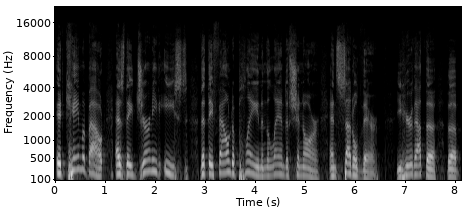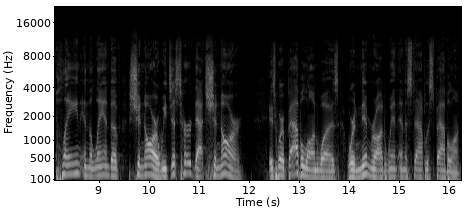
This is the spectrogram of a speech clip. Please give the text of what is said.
It came about as they journeyed east that they found a plain in the land of Shinar and settled there. You hear that? The, the plain in the land of Shinar. We just heard that. Shinar is where Babylon was, where Nimrod went and established Babylon.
